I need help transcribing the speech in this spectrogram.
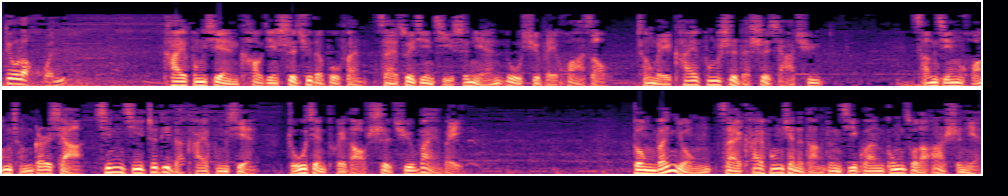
丢了魂。开封县靠近市区的部分，在最近几十年陆续被划走，成为开封市的市辖区。曾经皇城根下荆棘之地的开封县，逐渐推到市区外围。董文勇在开封县的党政机关工作了二十年，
